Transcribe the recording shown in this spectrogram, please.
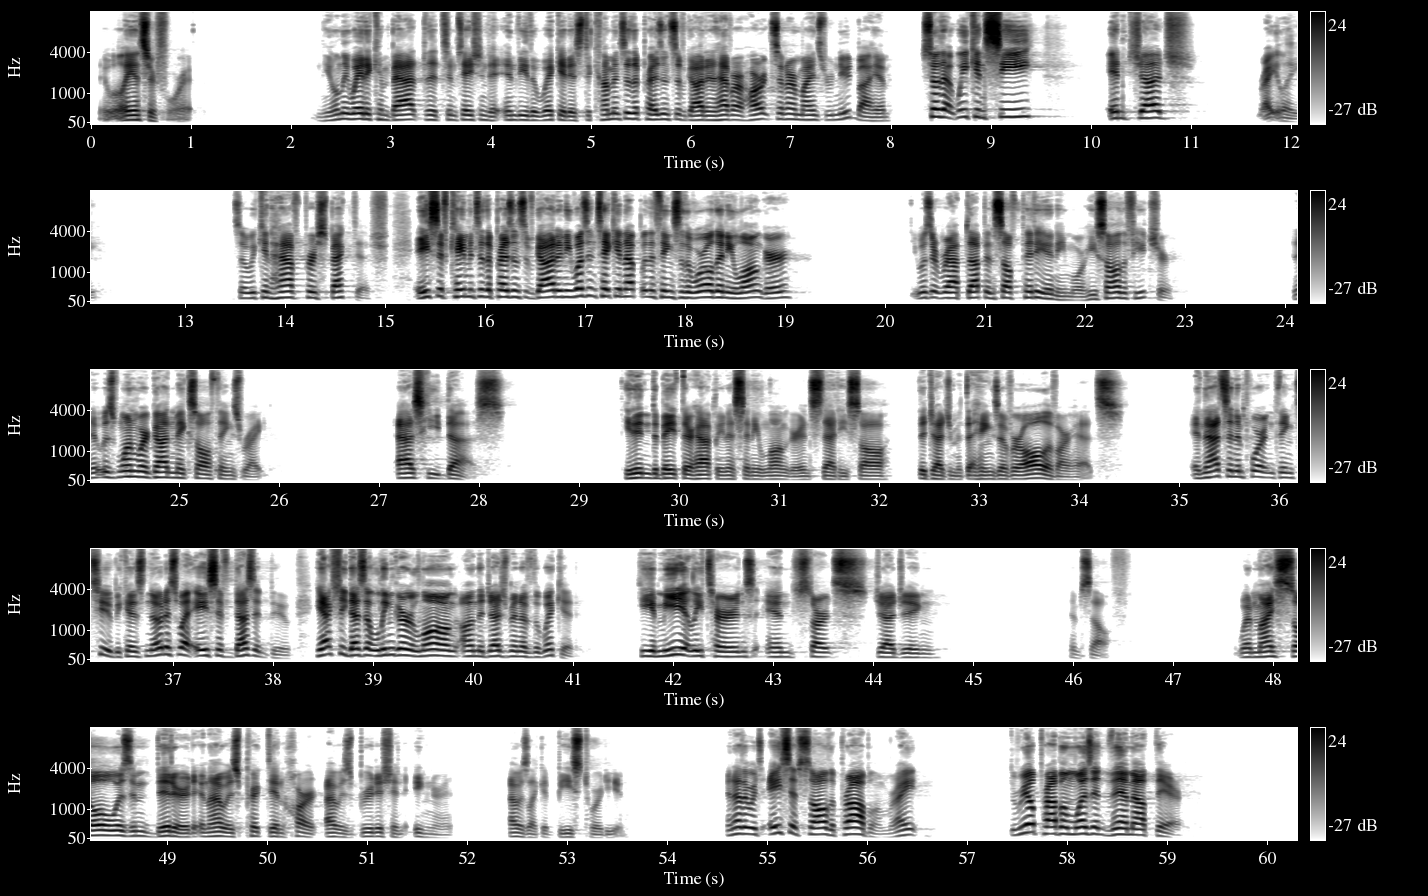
They will answer for it. And the only way to combat the temptation to envy the wicked is to come into the presence of God and have our hearts and our minds renewed by Him so that we can see and judge rightly. So we can have perspective. Asaph came into the presence of God and he wasn't taken up with the things of the world any longer. He wasn't wrapped up in self pity anymore. He saw the future. And it was one where God makes all things right, as he does. He didn't debate their happiness any longer. Instead, he saw the judgment that hangs over all of our heads. And that's an important thing, too, because notice what Asaph doesn't do. He actually doesn't linger long on the judgment of the wicked. He immediately turns and starts judging himself. When my soul was embittered and I was pricked in heart, I was brutish and ignorant. I was like a beast toward you. In other words, Asaph saw the problem, right? The real problem wasn't them out there.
